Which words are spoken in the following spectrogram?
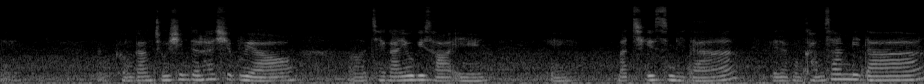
예, 건강 조심들 하시고요. 어, 제가 여기서 예, 예, 마치겠습니다. 여러분 감사합니다.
